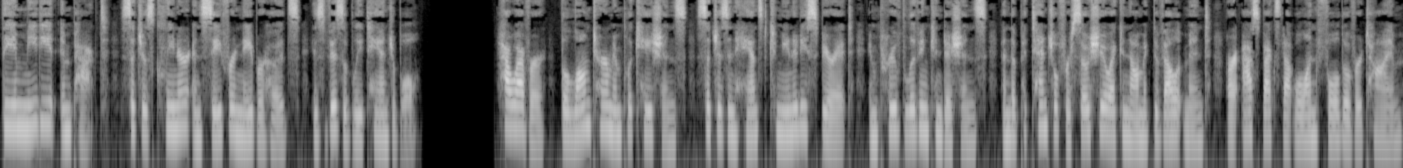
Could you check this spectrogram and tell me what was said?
The immediate impact, such as cleaner and safer neighborhoods, is visibly tangible. However, the long term implications, such as enhanced community spirit, improved living conditions, and the potential for socioeconomic development, are aspects that will unfold over time.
